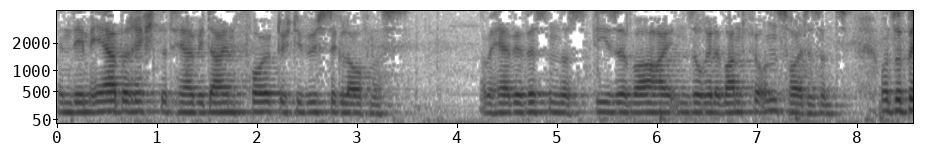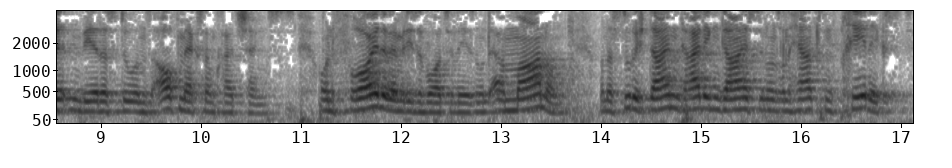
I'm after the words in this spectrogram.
in dem er berichtet, Herr, wie dein Volk durch die Wüste gelaufen ist. Aber Herr, wir wissen, dass diese Wahrheiten so relevant für uns heute sind. Und so bitten wir, dass du uns Aufmerksamkeit schenkst und Freude, wenn wir diese Worte lesen und Ermahnung und dass du durch deinen Heiligen Geist in unseren Herzen predigst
